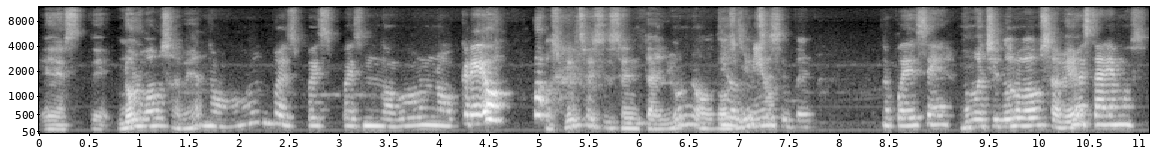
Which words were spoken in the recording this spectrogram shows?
Este, ¿no lo vamos a ver? No, pues, pues, pues no, no creo. 2061, 2061. No puede ser. No manches, no lo vamos a ver. No estaremos.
